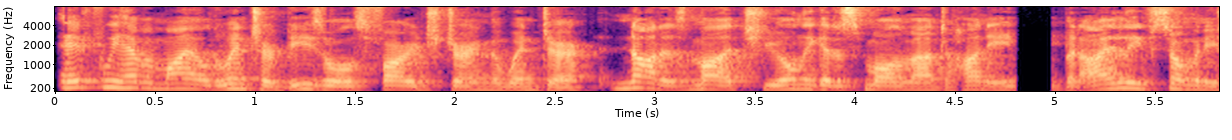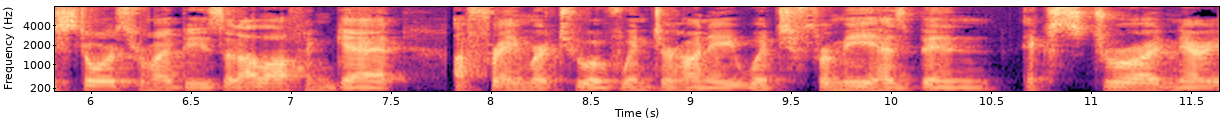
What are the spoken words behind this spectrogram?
If we have a mild winter, bees will forage during the winter. Not as much. You only get a small amount of honey, but I leave so many stores for my bees that I'll often get a frame or two of winter honey, which for me has been extraordinary.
